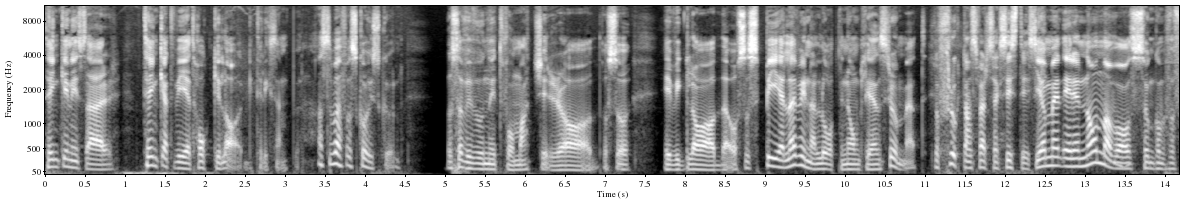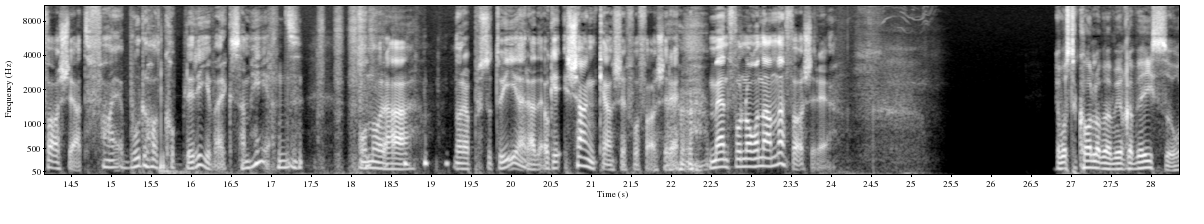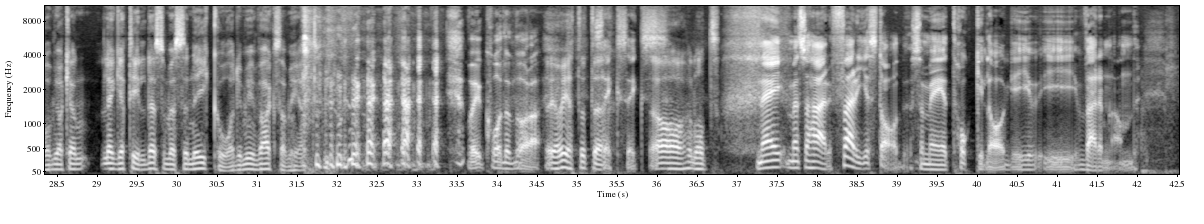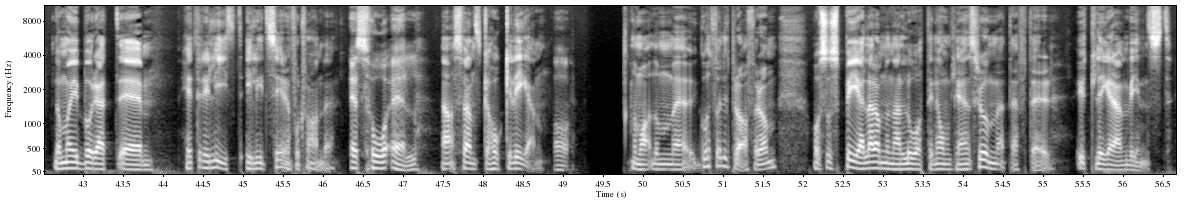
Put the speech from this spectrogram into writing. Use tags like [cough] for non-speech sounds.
Tänker ni så här, tänk att vi är ett hockeylag till exempel. Alltså bara för skojs skull. Och så har vi vunnit två matcher i rad och så är vi glada och så spelar vi den här låten i omklädningsrummet. Så fruktansvärt sexistiskt. Ja men är det någon av oss som kommer få för sig att fan jag borde ha ett koppleriverksamhet [laughs] och några, några prostituerade. Okej, Chang kanske får för sig det, men får någon annan för sig det? Jag måste kolla med min revisor om jag kan lägga till det som SNI-kod i min verksamhet. [laughs] Vad är koden då? då? Jag vet inte. 66. Ja, något. Nej, men så här, Färjestad som är ett hockeylag i, i Värmland. De har ju börjat, eh, heter det elit, elitserien fortfarande? SHL. Ja, Svenska Hockeyligan. Ja. De har de, eh, gått väldigt bra för dem. Och så spelar de den här låten i omklädningsrummet efter ytterligare en vinst.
